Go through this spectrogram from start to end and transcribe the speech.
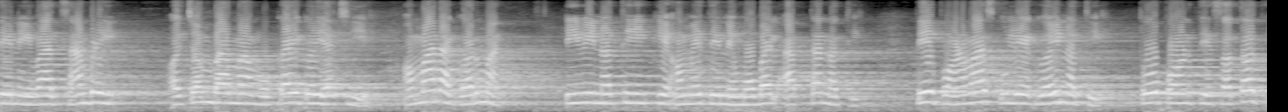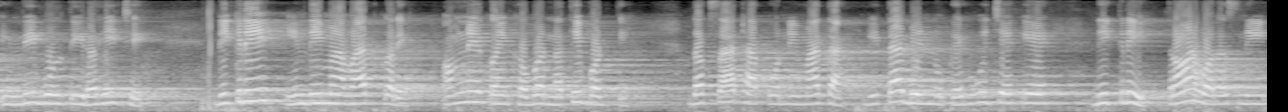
તેની વાત સાંભળી અચંબામાં મુકાઈ ગયા છીએ. અમારા ઘરમાં ટીવી નથી કે અમે તેને મોબાઈલ આપતા નથી. તે ભણવા સ્કૂલે ગઈ નથી, તો પણ તે સતત હિન્દી બોલતી રહી છે. દીકરી હિન્દીમાં વાત કરે, અમને કંઈ ખબર નથી પડતી. દક્ષા ઠાકોરની માતા ગીતાબેનનું કહેવું છે કે દીકરી ત્રણ વર્ષની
